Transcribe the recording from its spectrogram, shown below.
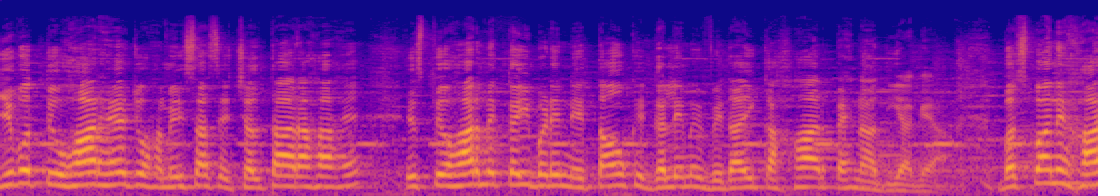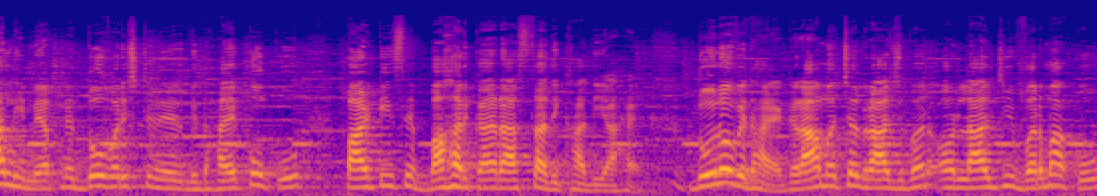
ये वो त्यौहार है जो हमेशा से चलता आ रहा है। इस त्यौहार में कई बड़े नेताओं के गले में विदाई का हार पहना दिया गया। बसपा ने हाल ही में अपने दो वरिष्ठ विधायकों को पार्टी से बाहर का रास्ता दिखा दिया है। दोनों विधायक रामअचल राजभर और लालजी वर्मा को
